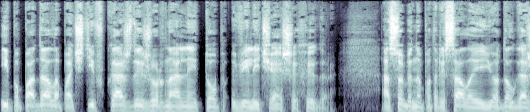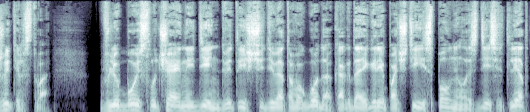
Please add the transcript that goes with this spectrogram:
и попадала почти в каждый журнальный топ величайших игр. Особенно потрясало ее долгожительство. В любой случайный день 2009 года, когда игре почти исполнилось 10 лет,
